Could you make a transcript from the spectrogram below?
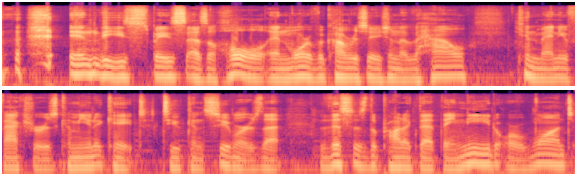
in the space as a whole and more of a conversation of how can manufacturers communicate to consumers that this is the product that they need or want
